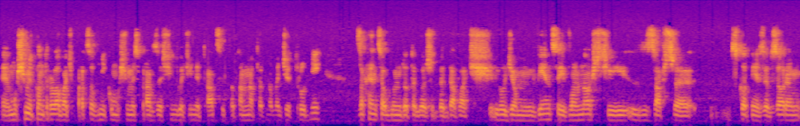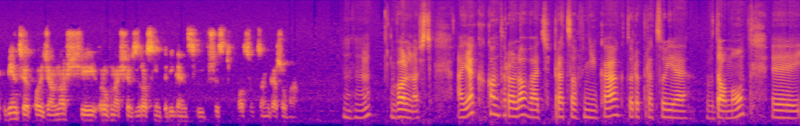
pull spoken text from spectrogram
e, musimy kontrolować pracowników, musimy sprawdzać im godziny pracy, to tam na pewno będzie trudniej. Zachęcałbym do tego, żeby dawać ludziom więcej wolności, zawsze zgodnie ze wzorem, więcej odpowiedzialności równa się wzrost inteligencji wszystkich osób zaangażowanych. Mhm. Wolność. A jak kontrolować pracownika, który pracuje w domu? Y,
